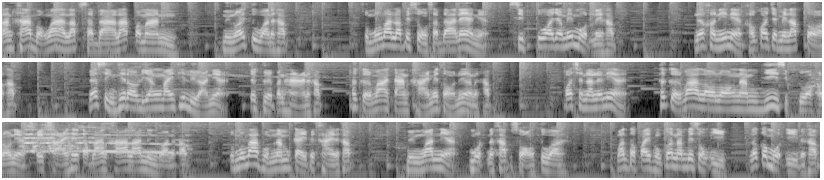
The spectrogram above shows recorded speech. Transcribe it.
ร้านค้าบอกว่ารับสัปดาห์ละประมาณ 100 ตัวนะครับ สมมุติว่าเราไปส่งสัปดาห์แรกเนี่ยสิตัวยังไม่หมดเลยครับ แล้วคราวนี้เนี่ยเขาก็จะไม่รับต่อครับ และสิ่งที่เราเลี้ยงไว้ที่เหลือเนี่ยจะเกิดปัญหานะครับ ถ้าเกิดว่าการขายไม่ต่อเนื่องนะครับ เพราะฉะนั้นแล้วเนี่ยถ้าเกิดว่าเราลองนำ20 ตัวของเราเนี่ยไปขายให้กับร้านค้าร้านหนึ่งก่อนนะครับ สมมุติว่าผมนำไก่ไปขายนะครับหนึ่งวันเนี่ยหมดนะครับสองตัว วันต่อไปผมก็นำไปส่งอีก แล้วก็หมดอีกนะครับ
